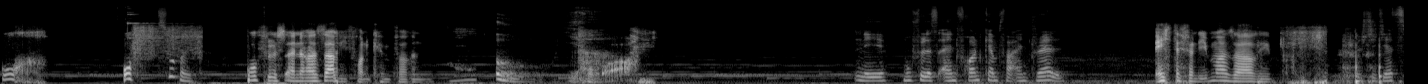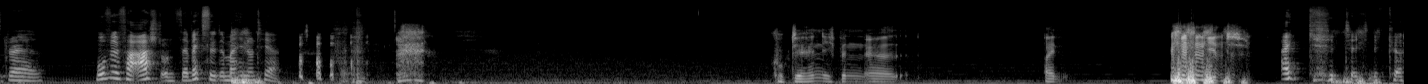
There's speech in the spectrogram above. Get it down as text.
Huch. Uff. Zurück. Muffel ist eine Asari-Frontkämpferin. Oh, ja. Boah. Nee, Muffel ist ein Frontkämpfer, ein Drell. Echt, da stand eben Asari. Da steht jetzt Drell. Muffel verarscht uns, der wechselt immer hin und her. Guck dir hin, ich bin äh, ein Ein Gentechniker.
